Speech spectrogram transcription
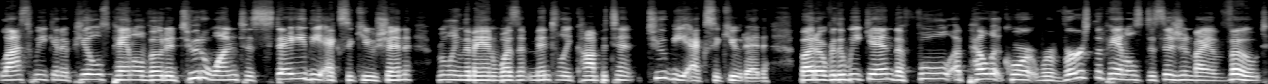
last week an appeals panel voted two to one to stay the execution, ruling the man wasn't mentally competent to be executed. But over the weekend, the full appellate court reversed the panel's decision by a vote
